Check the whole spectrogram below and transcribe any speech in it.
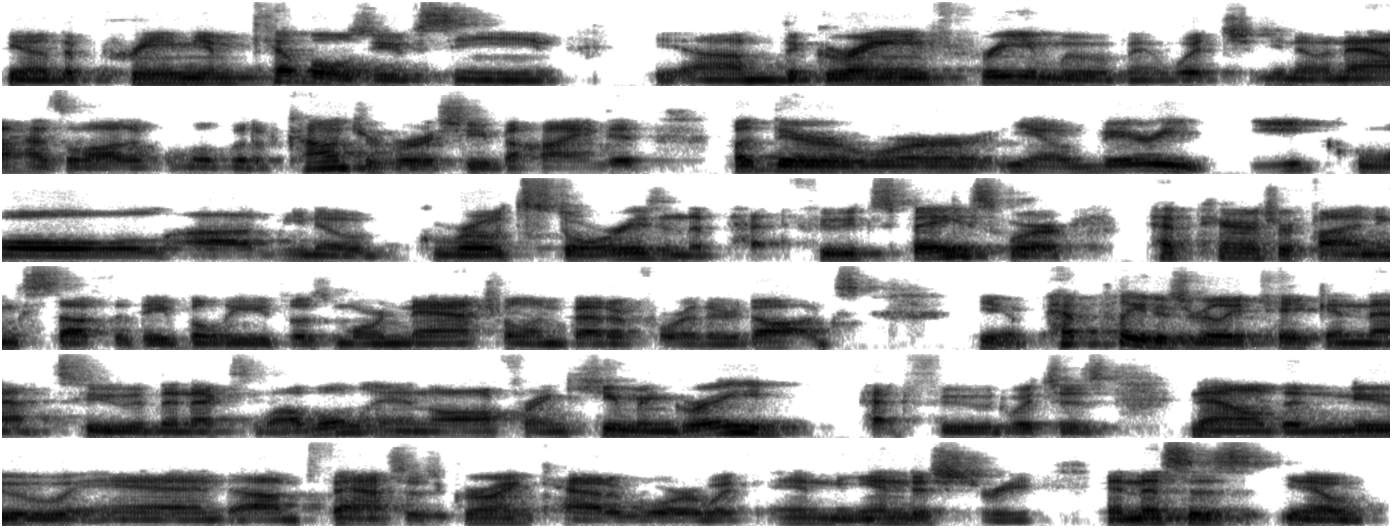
you know the premium kibbles you've seen um, the grain-free movement, which you know now has a lot of a little bit of controversy behind it, but there were you know very equal um, you know growth stories in the pet food space where pet parents were finding stuff that they believed was more natural and better for their dogs. You know, PetPlate has really taken that to the next level and offering human-grade pet food, which is now the new and um, fastest growing category within the industry. And this is, you know,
